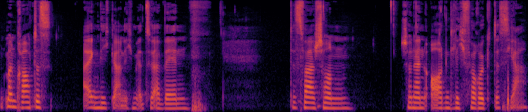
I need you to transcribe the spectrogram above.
Und man braucht es eigentlich gar nicht mehr zu erwähnen. Das war schon, schon ein ordentlich verrücktes Jahr.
